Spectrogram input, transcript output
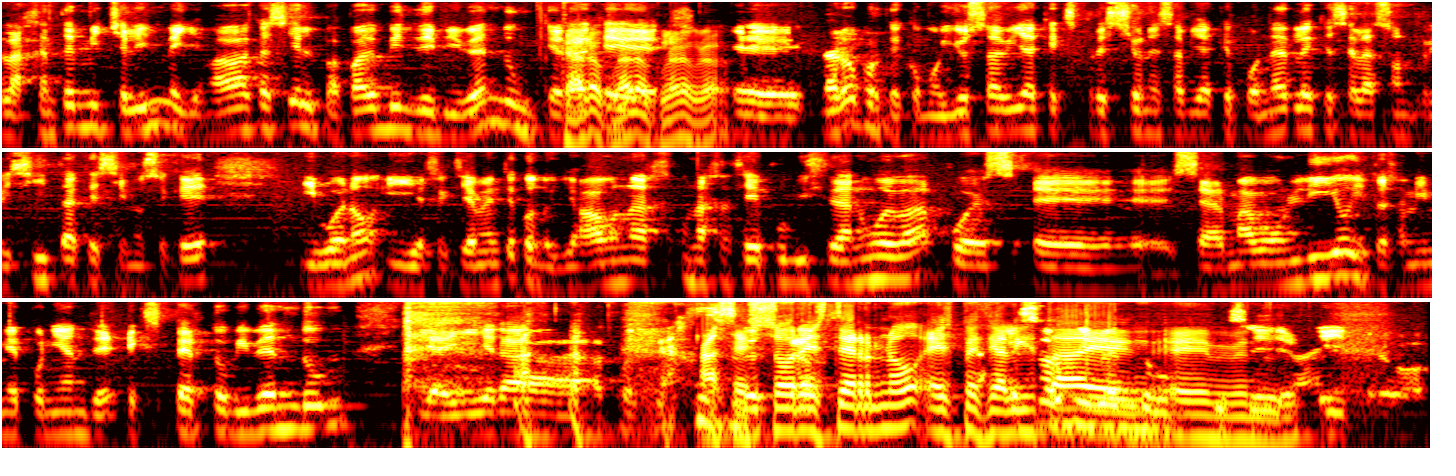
la gente en Michelin me llamaba casi el papá de, Vivendum, que claro, era que, claro, claro, eh, claro, porque como yo sabía qué expresiones había que ponerle, que se la sonrisita, que si no sé qué, y bueno, y efectivamente cuando llegaba una, una agencia de publicidad nueva, pues eh, se armaba un lío y entonces a mí me ponían de experto Vivendum y ahí era... Pues, Asesor externo especialista en, sí, pero,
